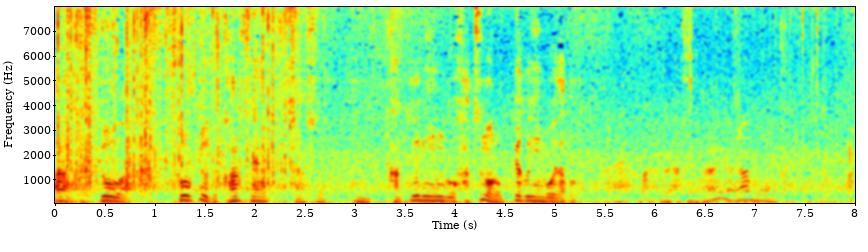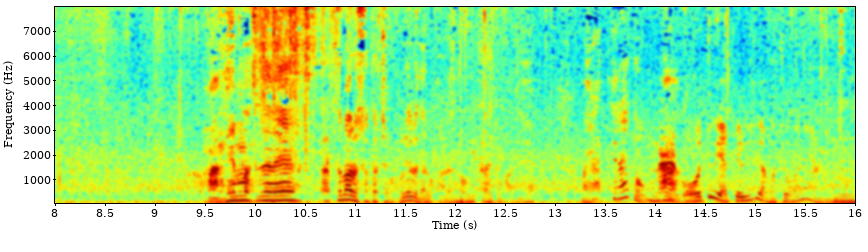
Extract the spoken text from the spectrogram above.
あら今日は東京都感染者数、確認後初の600人超えだとなもまあ年末でね集まる人たちも増えるだろうからね飲み会とかね。まあやってないと思う。まあ GoTo やってる時はもうしょうがないよね。うん。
